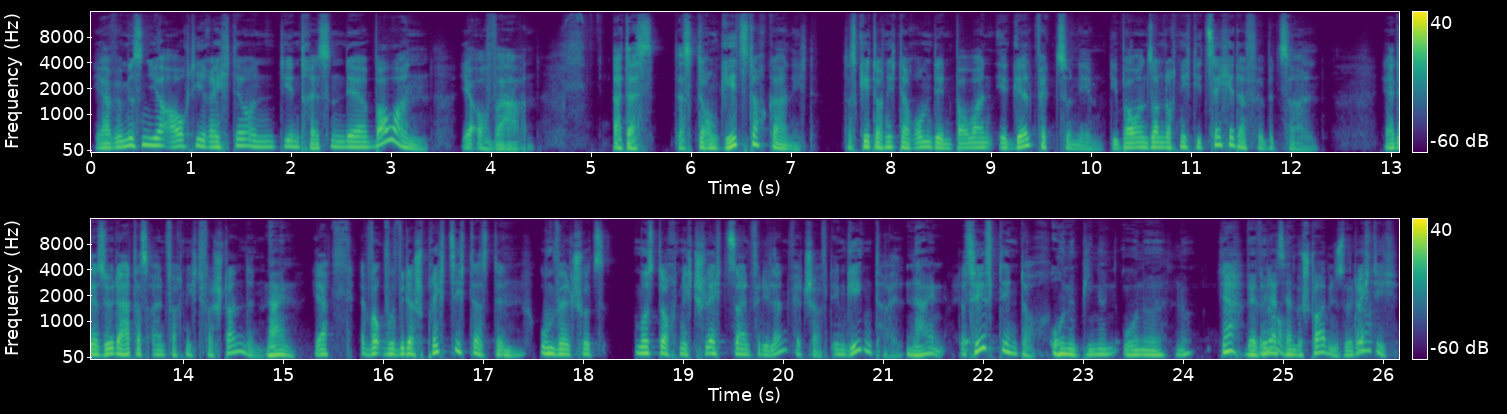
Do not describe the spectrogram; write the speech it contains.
Ja, wir müssen ja auch die Rechte und die Interessen der Bauern ja auch wahren. Ach, das, das, darum geht's doch gar nicht. Das geht doch nicht darum, den Bauern ihr Geld wegzunehmen. Die Bauern sollen doch nicht die Zeche dafür bezahlen. Ja, der Söder hat das einfach nicht verstanden. Nein. Ja, wo, wo widerspricht sich das denn? Mhm. Umweltschutz muss doch nicht schlecht sein für die Landwirtschaft. Im Gegenteil. Nein. Das hilft denen doch. Ohne Bienen, ohne, ne? Ja. Wer will genau. das denn bestäuben, Söder? Richtig.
